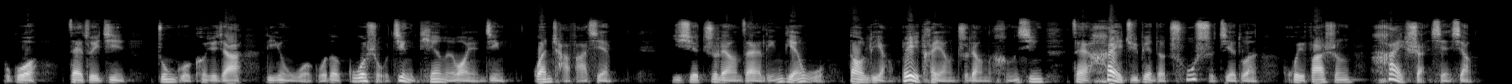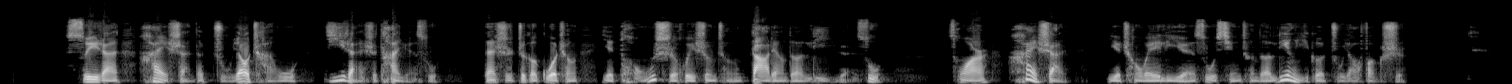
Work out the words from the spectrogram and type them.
不过，在最近，中国科学家利用我国的郭守敬天文望远镜观察发现，一些质量在零点五到两倍太阳质量的恒星，在氦聚变的初始阶段会发生氦闪现象。虽然氦闪的主要产物依然是碳元素。但是这个过程也同时会生成大量的锂元素，从而氦闪也成为锂元素形成的另一个主要方式。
